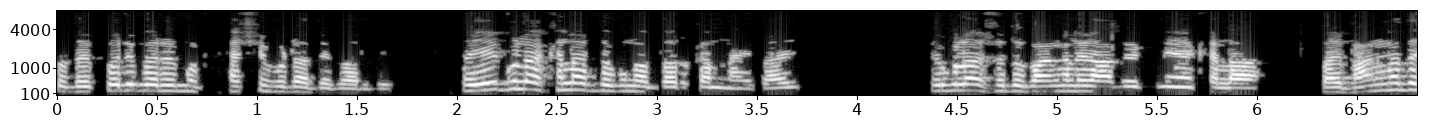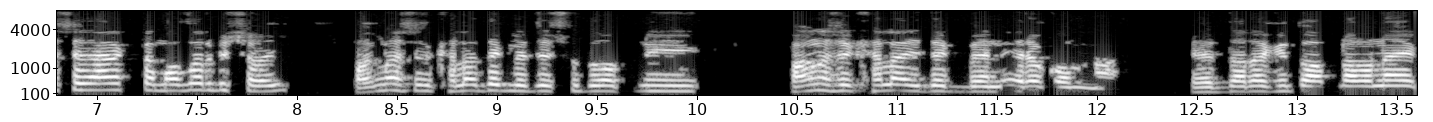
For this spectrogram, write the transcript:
তাদের পরিবারের মুখে হাসি ফোটাতে পারবে। তো এগুলা খেলার তো কোনো দরকার নাই ভাই। এগুলা শুধু বাঙালির আবেগ নিয়ে খেলা। ভাই, বাংলাদেশের আর একটা মজার বিষয়, বাংলাদেশের খেলা দেখলে যে শুধু আপনি বাংলাদেশের খেলাই দেখবেন এরকম না। এর দ্বারা কিন্তু আপনার অনেক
